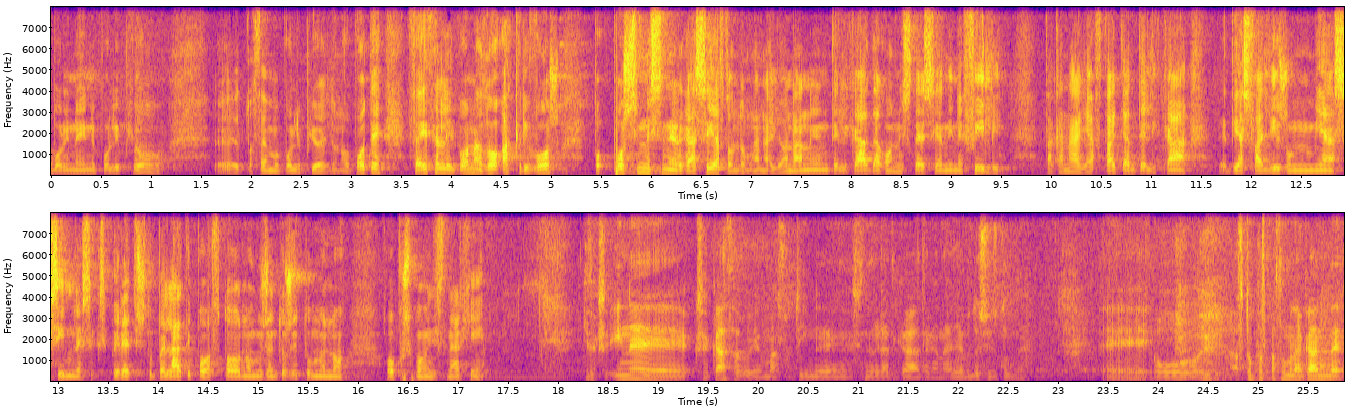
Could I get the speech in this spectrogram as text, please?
μπορεί να είναι πολύ πιο, ε, το θέμα πολύ πιο έντονο. Οπότε θα ήθελα λοιπόν να δω ακριβώς πώς είναι η συνεργασία αυτών των καναλιών, αν είναι τελικά ανταγωνιστές ή αν είναι φίλοι τα κανάλια αυτά και αν τελικά διασφαλίζουν μια σύμλεση εξυπηρέτηση του πελάτη που αυτό νομίζω είναι το ζητούμενο όπως είπαμε και στην αρχή. Κοίταξε, είναι ξεκάθαρο για μας ότι είναι συνεργατικά τα κανάλια, δεν το συζητούμε. Ε, ο, αυτό που προσπαθούμε να κάνουμε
